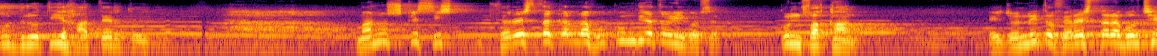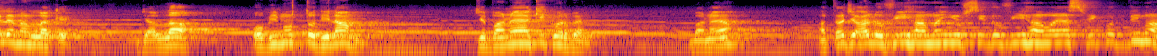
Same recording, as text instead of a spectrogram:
কুদরতি হাতের তৈরি। মানুষকে ফেরেশতাকে আল্লাহ হুকুম দিয়ে তৈরি করছে। কুন ফাকান। এই জন্যই তো ফেরেশতারা বলছিলেন আল্লাহকে যে, আল্লাহ অভিমত্ত দিলাম যে বানায়া কি করবেন? বানায়া আতাজ আলু ফিহা মাইয়ুফসিদু ফিহা ওয়াসফিকুদ্দিমা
